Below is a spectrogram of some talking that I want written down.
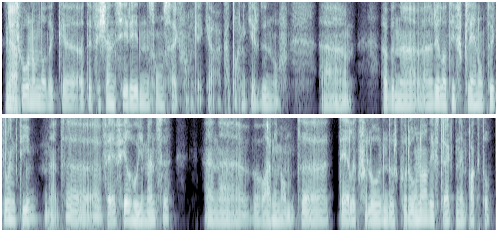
Ja. Het is gewoon omdat ik uh, uit efficiëntiereden soms zeg van, kijk, ja, ik ga het toch een keer doen, of... Uh, we hebben uh, een relatief klein ontwikkelingsteam met uh, vijf heel goede mensen. En we waren iemand tijdelijk verloren door corona. Dat heeft direct een impact op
